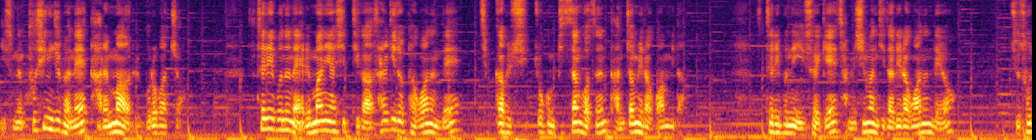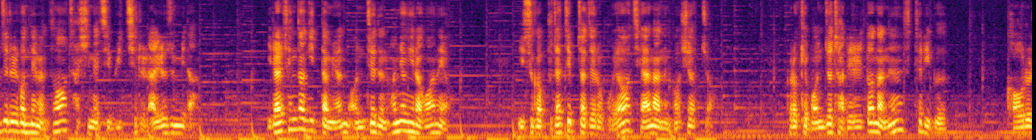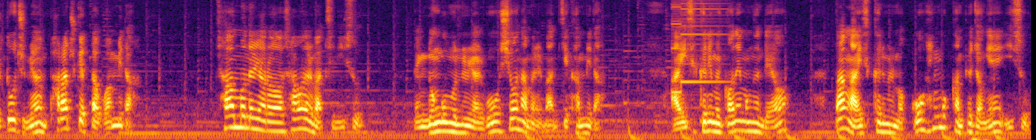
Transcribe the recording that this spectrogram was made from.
이수는 푸싱 주변의 다른 마을을 물어봤죠. 스트리브는 에르마니아 시티가 살기 좋다고 하는데 집값이 조금 비싼 것은 단점이라고 합니다. 스트리브는 이수에게 잠시만 기다리라고 하는데요. 주소지를 건네면서 자신의 집 위치를 알려줍니다. 일할 생각이 있다면 언제든 환영이라고 하네요. 이수가 부잣집 자제로 보여 제안하는 것이었죠. 그렇게 먼저 자리를 떠나는 스트리브. 거울을 또 주면 팔아주겠다고 합니다. 차원문을 열어 샤워를 마친 이수. 냉동고 문을 열고 시원함을 만끽합니다. 아이스크림을 꺼내 먹는데요. 빵 아이스크림을 먹고 행복한 표정의 이수.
